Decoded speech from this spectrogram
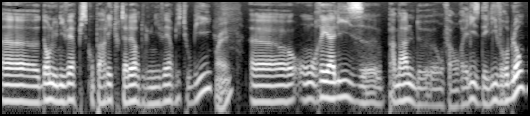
Euh, dans l'univers, puisqu'on parlait tout à l'heure de l'univers B2B, Ouais. euh, on réalise pas mal de, enfin, on réalise des livres blancs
